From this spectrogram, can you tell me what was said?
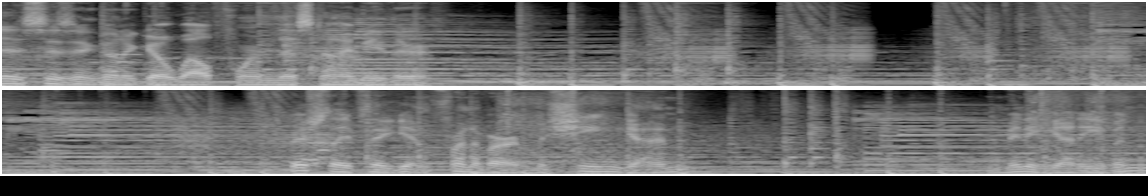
This isn't going to go well for him this time either. Especially if they get in front of our machine gun. Minigun even.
